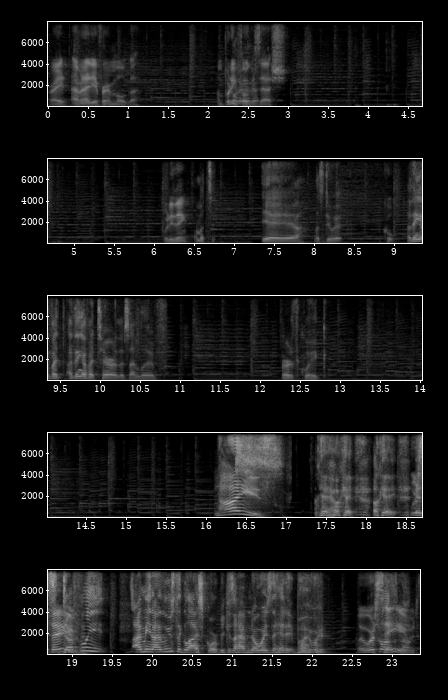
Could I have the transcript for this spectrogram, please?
Right? I have an idea for Emolga. I'm putting Okay, Focus okay. Ash. What do you think? I'm gonna. Yeah, yeah, yeah. Let's do it. Cool. I think if I, I think if I tear this, I live. Earthquake. Nice. Okay, okay, okay. We're it's saved. definitely. I mean, I lose the Gliscor because I have no ways to hit it, but we're. Wait, we're Close enough. saved.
